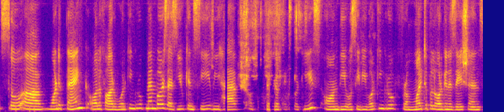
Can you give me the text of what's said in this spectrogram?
So uh, want to thank all of our working group members. As you can see, we have a bit of expertise on the OCV working group from multiple organizations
